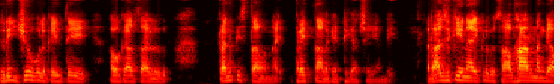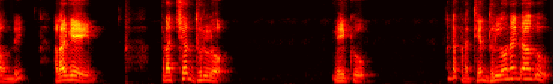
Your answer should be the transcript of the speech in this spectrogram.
నిరుద్యోగులకైతే అవకాశాలు కనిపిస్తూ ఉన్నాయి. ప్రయత్నాలు గట్టిగా చేయండి. రాజకీయ నాయకులకు సాధారణంగా ఉంది. అలాగే ప్రత్యర్థుల్లో మీకు అంటే ప్రత్యర్థుల్లోనే కాదు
